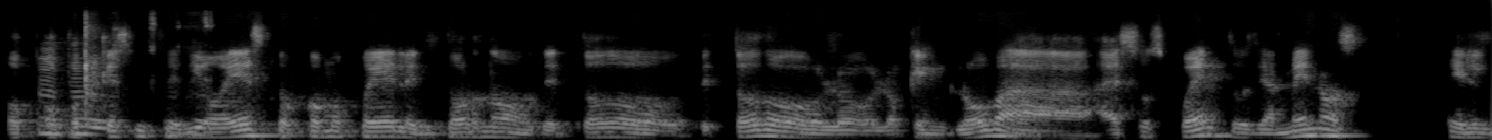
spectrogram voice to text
O, por qué sucedió esto, cómo fue el entorno de todo, de todo lo, lo que engloba a, esos cuentos, y al menos el, el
